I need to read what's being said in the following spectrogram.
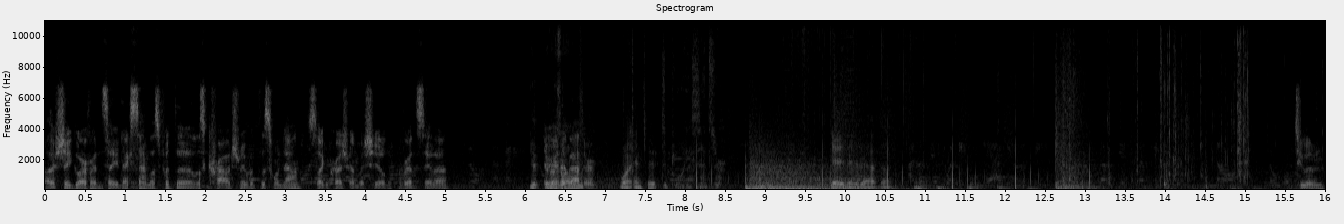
Oh shit, Gore, I forgot to tell you. Next time, let's put the let's crouch. Maybe put this one down so I can crouch behind my shield. I forgot to say that. Yeah, They're in the all- bathroom. One entered. Deploying sensor. Yeah, he's in the bathroom. Two of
